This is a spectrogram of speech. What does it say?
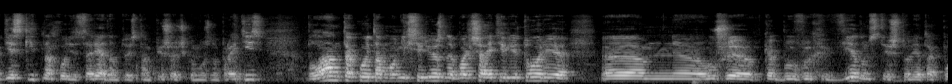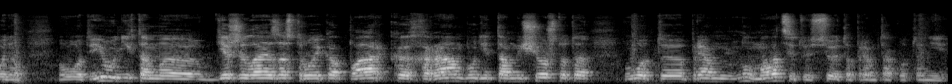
где скит находится, рядом, то есть там пешочком можно пройтись план такой, там у них серьезная большая территория, эм, э, уже как бы в их ведомстве, что ли, я так понял. Вот, и у них там, э, где жилая застройка, парк, храм будет, там еще что-то. Вот, э, прям, ну, молодцы, то есть все это прям так вот они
